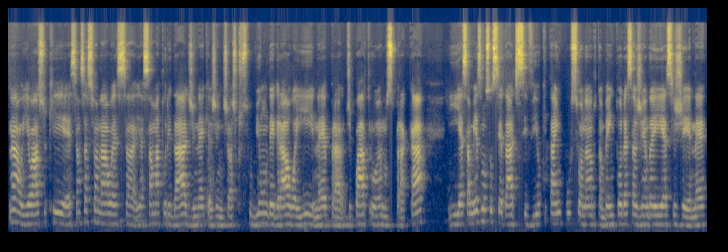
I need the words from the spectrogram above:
Não, e eu acho que é sensacional essa, essa maturidade, né? Que a gente, acho que subiu um degrau aí, né, pra, de quatro anos para cá, e essa mesma sociedade civil que está impulsionando também toda essa agenda ESG, né?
